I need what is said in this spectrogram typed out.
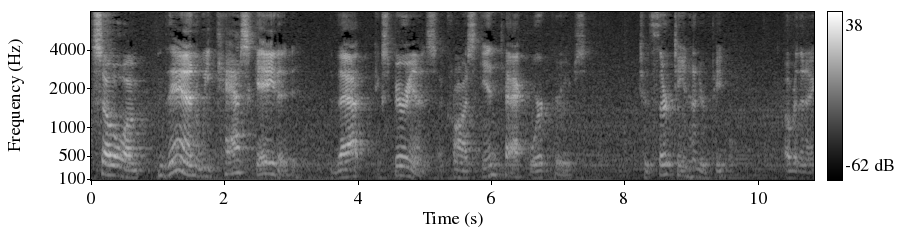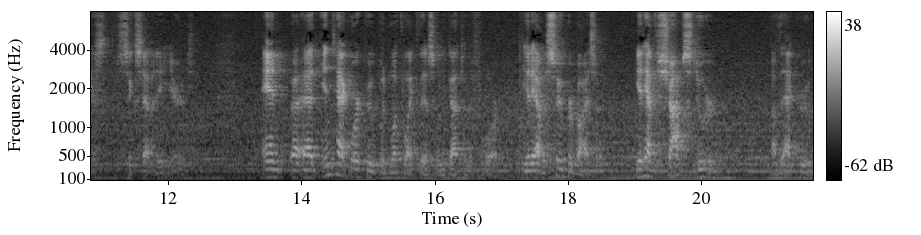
So um, then we cascaded that experience across intact work groups to 1,300 people over the next six, seven, eight years. And uh, an intact work group would look like this when it got to the floor. You'd have a supervisor. You'd have the shop steward of that group.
